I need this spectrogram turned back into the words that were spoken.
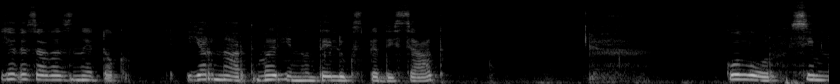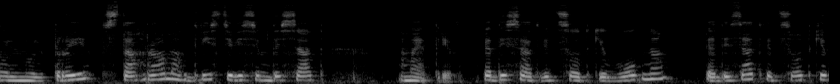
я в'язала з ниток Ярнард Merino Deluxe 50, колор 7003 в 100 грамах 280 метрів, 50% вовна, 50%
